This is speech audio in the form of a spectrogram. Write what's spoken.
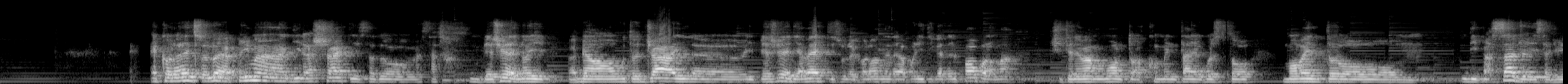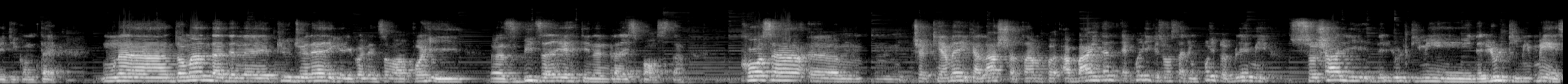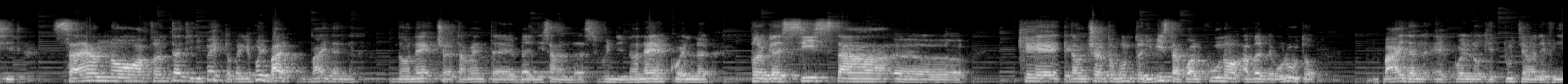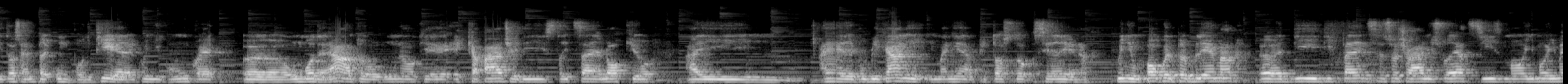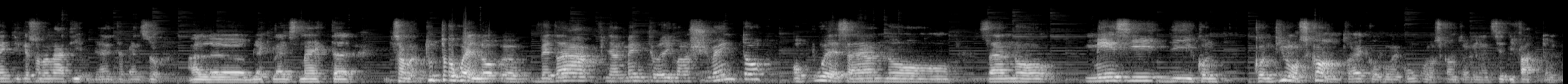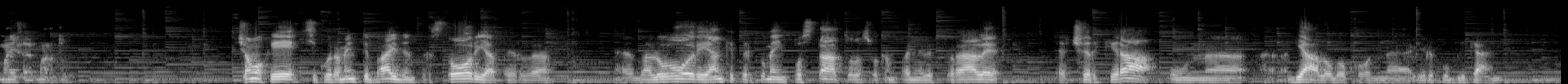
Ecco Lorenzo, allora prima di lasciarti è stato, è stato un piacere, noi abbiamo avuto già il, il, piacere di averti sulle colonne della politica del popolo, ma ci tenevamo molto a commentare questo momento di passaggio degli Stati Uniti con te. Una domanda delle più generiche di quelle, insomma, poi eh, sbizzarrirti nella risposta. Cosa ehm, cioè, che America lascia Trump a Biden e quelli che sono stati un po' i problemi sociali degli ultimi, degli ultimi mesi? Saranno affrontati di petto? Perché poi Biden non è certamente Bernie Sanders, quindi non è quel progressista eh, che da un certo punto di vista qualcuno avrebbe voluto Biden è quello che tutti hanno definito sempre un pontiere, quindi comunque eh, un moderato, uno che è capace di strizzare l'occhio ai, ai repubblicani in maniera piuttosto serena. Quindi un po' quel problema eh, di differenze sociali sul razzismo, i movimenti che sono nati, ovviamente penso al uh, Black Lives Matter, insomma tutto quello eh, vedrà finalmente un riconoscimento oppure saranno, saranno mesi di continuità continuo scontro, ecco come comunque uno scontro che non si è di fatto mai fermato. Diciamo che sicuramente Biden per storia, per eh, valori anche per come ha impostato la sua campagna elettorale eh, cercherà un uh, dialogo con uh, i repubblicani.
